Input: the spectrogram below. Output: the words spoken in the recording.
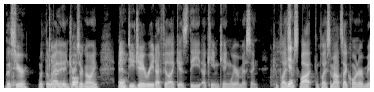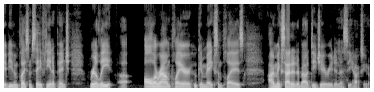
this year with the way Uh, the injuries call. are going. And DJ Reed, I feel like, is the Akeem King we were missing. Can play Yeah. some slot, can play some outside corner, maybe even play some safety in a pinch. Really, uh, all around player who can make some plays. I'm excited about DJ Reed in a Seahawks uniform.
